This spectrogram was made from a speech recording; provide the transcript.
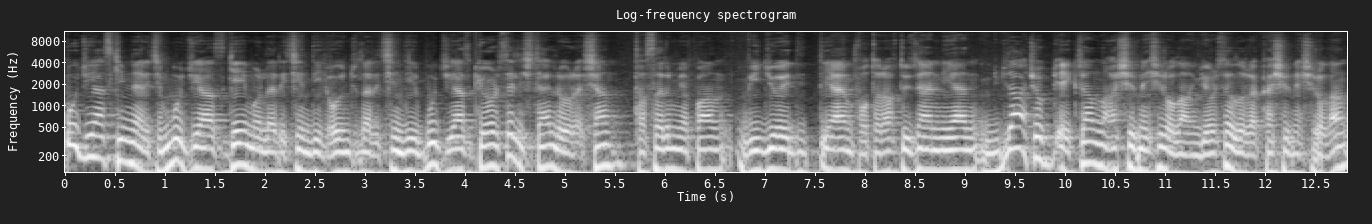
Bu cihaz kimler için? Bu cihaz gamerlar için değil, oyuncular için değil. Bu cihaz görsel işlerle uğraşan, tasarım yapan, video editleyen, fotoğraf düzenleyen, daha çok ekranla haşır neşir olan, görsel olarak haşır neşir olan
